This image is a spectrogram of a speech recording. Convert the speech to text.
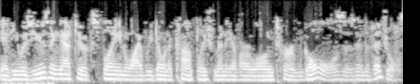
And he was using that to explain why we don't accomplish many of our long term goals as individuals.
